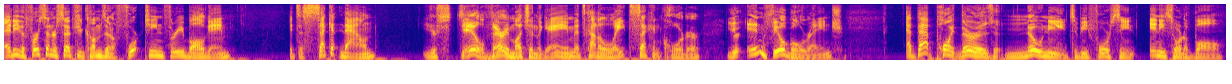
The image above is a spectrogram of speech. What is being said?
Eddie, the first interception comes in a 14 3 ball game. It's a second down. You're still very much in the game. It's kind of late second quarter. You're in field goal range. At that point, there is no need to be forcing any sort of ball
